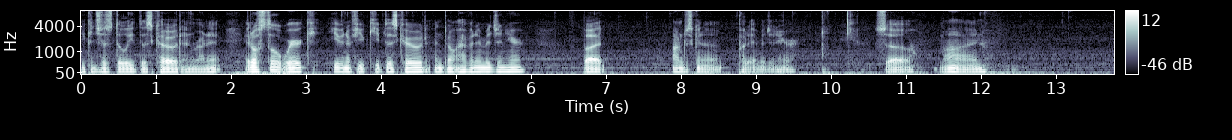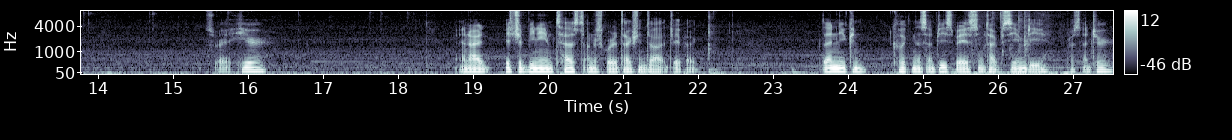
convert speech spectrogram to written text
you can just delete this code and run it. It'll still work even if you keep this code and don't have an image in here. But I'm just going to put an image in here. So mine is right here and I it should be named test underscore detection dot jpeg. Then you can click in this empty space and type cmd, press enter,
